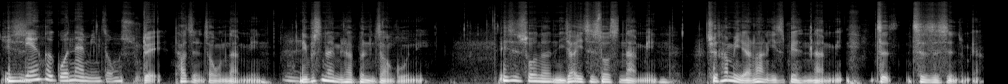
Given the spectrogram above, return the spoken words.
联合国难民总署，对，他只能照顾难民，嗯、你不是难民，他不能照顾你。意思说呢，你要一直说是难民，所以他们也要让你一直变成难民。这这这是怎么样？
